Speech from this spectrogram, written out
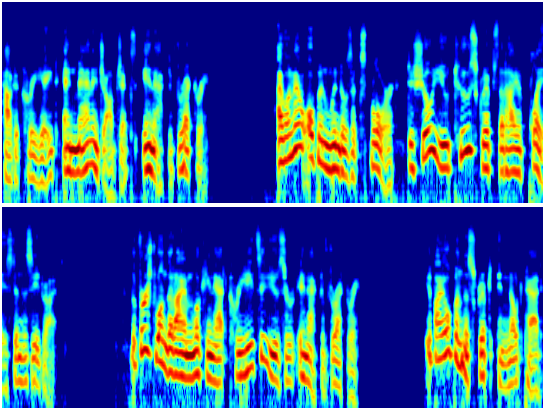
how to create and manage objects in Active Directory. I will now open Windows Explorer to show you two scripts that I have placed in the C drive. The first one that I am looking at creates a user in Active Directory. If I open the script in Notepad,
